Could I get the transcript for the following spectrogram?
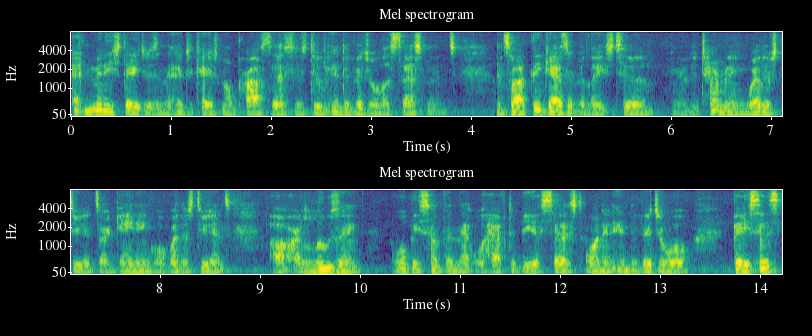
at many stages in the educational process is do individual assessments. And so I think as it relates to you know, determining whether students are gaining or whether students uh, are losing will be something that will have to be assessed on an individual basis.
